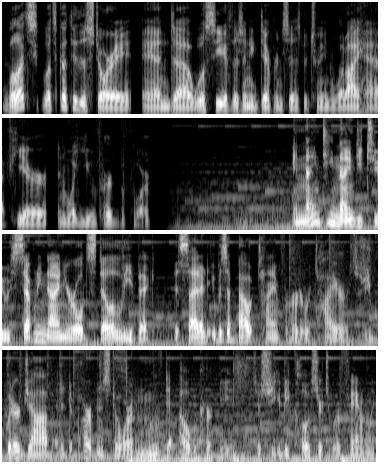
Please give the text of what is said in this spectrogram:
Well, let's let's go through the story and uh, we'll see if there's any differences between what I have here and what you've heard before. In 1992, 79 year old Stella Liebeck decided it was about time for her to retire, so she quit her job at a department store and moved to Albuquerque so she could be closer to her family.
